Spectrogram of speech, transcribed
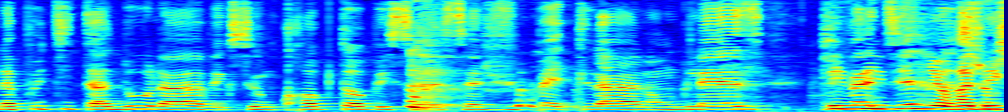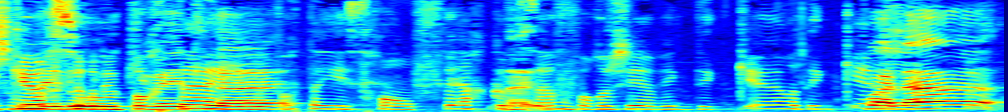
la petite ado là avec son crop top et sa, sa jupette là à l'anglaise qui va dire il y aura des cœurs sur le portail. Le portail il sera en fer comme ça, forgé avec des cœurs, des cœurs. Voilà,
